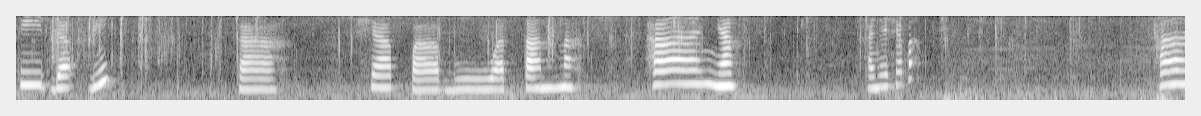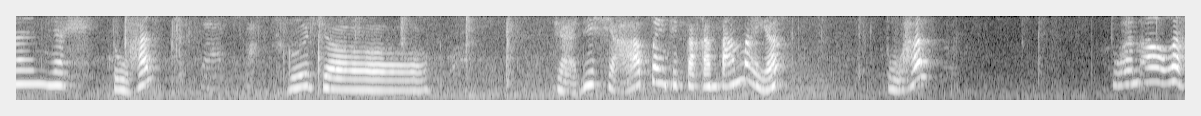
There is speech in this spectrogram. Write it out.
tidak bisa. Siapa buat tanah? Hanya hanya siapa? Hanya Tuhan. Good job. Jadi siapa yang ciptakan tanah ya? Tuhan? Tuhan Allah.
